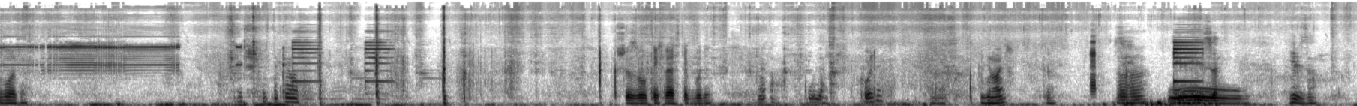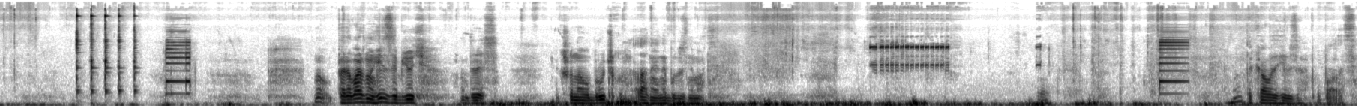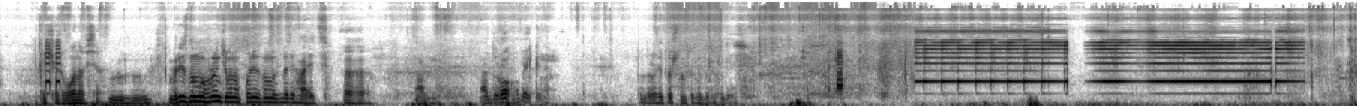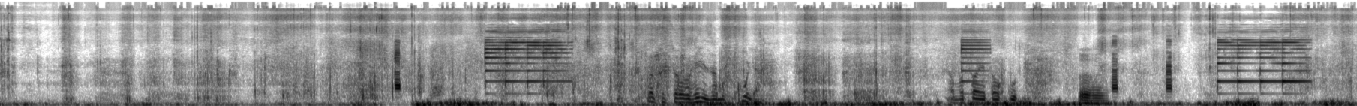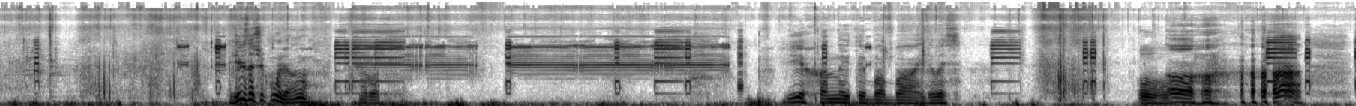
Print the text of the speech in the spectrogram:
Бути. Щось таке от. Що золотий хрестик буде. Не-а, Куля. Куля? Знімаєш? Ага. Гільза. Гільза. Ну, переважно гільзи б'ють, дивись, якщо на обручку, ладно, я не буду знімати. Така от гільза попалася. Така червона вся. Угу. В різному ґрунті вона по-різному зберігається. Ага. Ладно. А дорогу викинемо. По дорозі точно тут не буде ходити. Хоче цього гільза або куля. Або то і. Угу. Гільза чи куля? Ну, народ. Їханий ти бабай, дивись. Ого. Ого.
